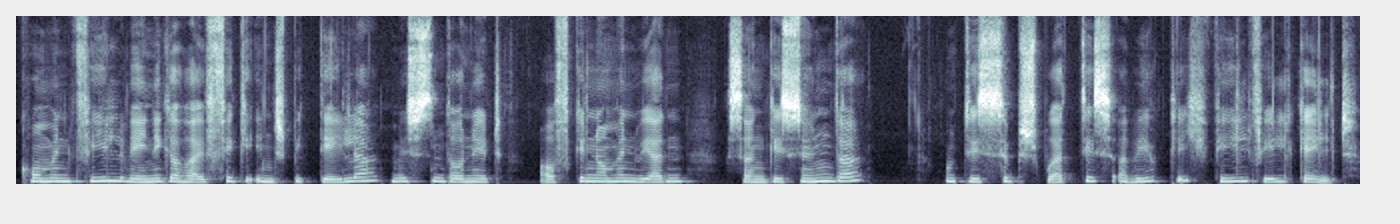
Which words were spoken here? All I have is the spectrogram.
kommen viel weniger häufig in Spitäler, müssen da nicht aufgenommen werden, sind gesünder und deshalb Sport ist auch wirklich viel, viel Geld.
